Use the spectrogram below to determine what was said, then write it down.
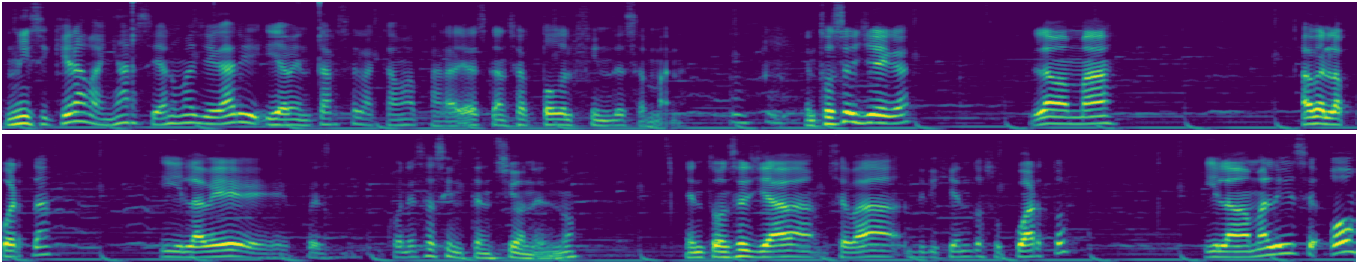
ni siquiera bañarse, ya nomás llegar y, y aventarse a la cama para ya descansar todo el fin de semana. Entonces llega, la mamá abre la puerta y la ve pues con esas intenciones, ¿no? Entonces ya se va dirigiendo a su cuarto y la mamá le dice, oh,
